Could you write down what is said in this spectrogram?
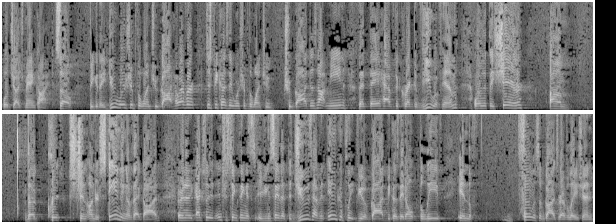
will judge mankind. So because they do worship the one true God. However, just because they worship the one true, true God does not mean that they have the correct view of Him or that they share um, the Christian understanding of that God. And actually, an interesting thing is you can say that the Jews have an incomplete view of God because they don't believe in the fullness of God's revelation,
